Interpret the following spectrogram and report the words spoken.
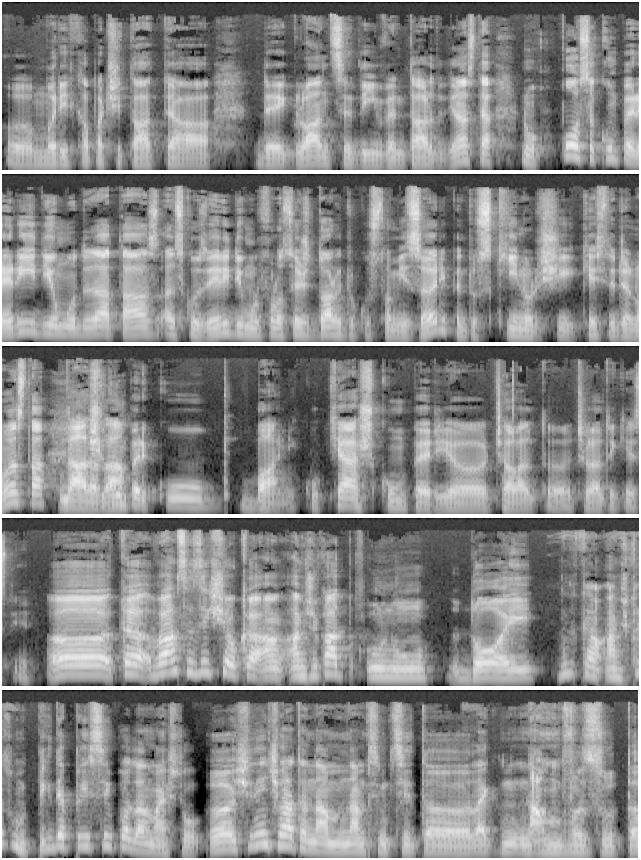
uh, mărit capacitatea de gloanțe, de inventar, de din astea. Nu, poți să cumperi Iridiumul de data asta, scuze, Iridiumul folosești doar pentru customizări, pentru skin-uri și chestii de genul ăsta Da, da, și da. cumperi cu bani, cu cash cumperi uh, cealaltă, celelalte chestii. Uh, că vreau să zic și eu că am, am jucat 1, 2, nu cred că am, am jucat un pic de pre-sequel, dar nu mai știu. Uh, și niciodată n-am, n-am simțit, uh, like, n-am văzut uh,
